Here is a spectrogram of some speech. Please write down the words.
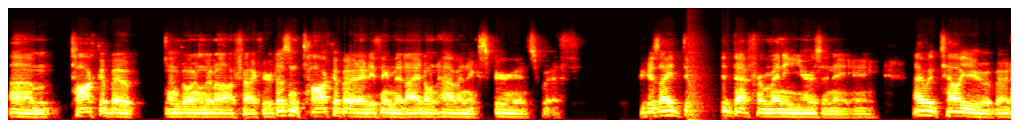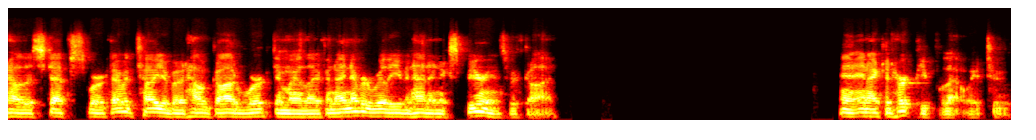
um, talk about. I'm going a little off track here. It Doesn't talk about anything that I don't have an experience with, because I did that for many years in AA. I would tell you about how the steps worked. I would tell you about how God worked in my life. And I never really even had an experience with God. And, and I could hurt people that way too.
